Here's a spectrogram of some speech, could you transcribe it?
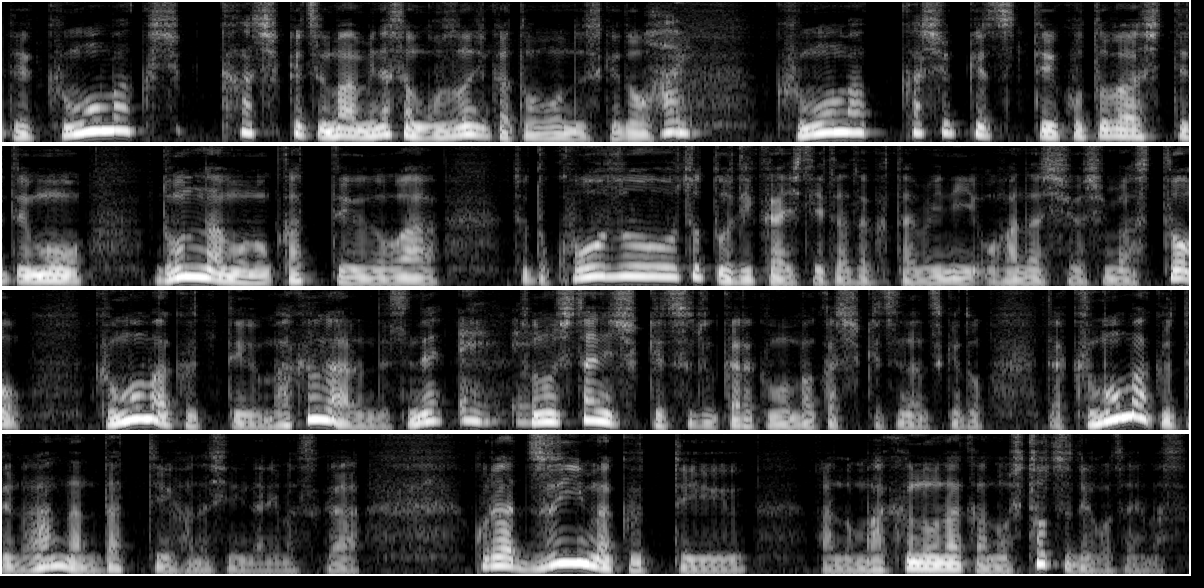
でくも膜下出血。まあ皆さんご存知かと思うんですけど、はい、くも膜下出血っていう言葉は知っててもどんなものかっていうのはちょっと構造をちょっと理解していただくためにお話をしますとくも膜っていう膜があるんですね、ええ、その下に出血するからくも膜下出血なんですけどくも膜って何なんだっていう話になりますがこれは髄膜っていうあの膜の中の一つでございます。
